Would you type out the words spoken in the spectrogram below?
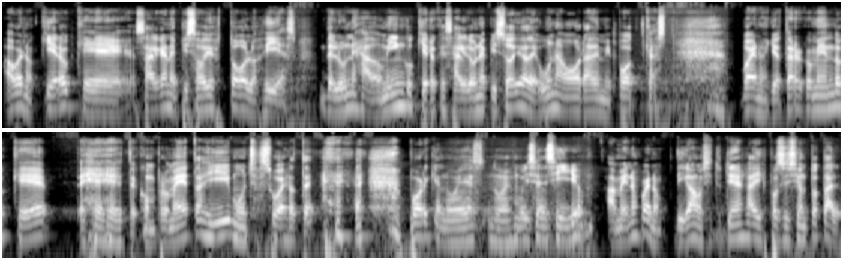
Ah, bueno, quiero que salgan episodios todos los días. De lunes a domingo quiero que salga un episodio de una hora de mi podcast. Bueno, yo te recomiendo que te comprometas y mucha suerte, porque no es, no es muy sencillo. A menos, bueno, digamos, si tú tienes la disposición total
